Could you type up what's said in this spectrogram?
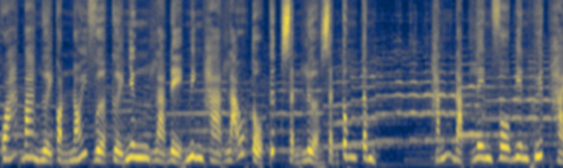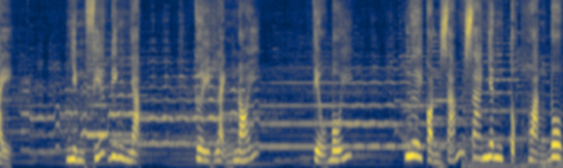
quá ba người còn nói vừa cười nhưng là để Minh Hà lão tổ tức giận lửa giận công tâm. Hắn đạp lên vô biên huyết hải. Nhìn phía đinh nhạc. Cười lạnh nói. Tiểu bối. Ngươi còn dám ra nhân tộc Hoàng Đô.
